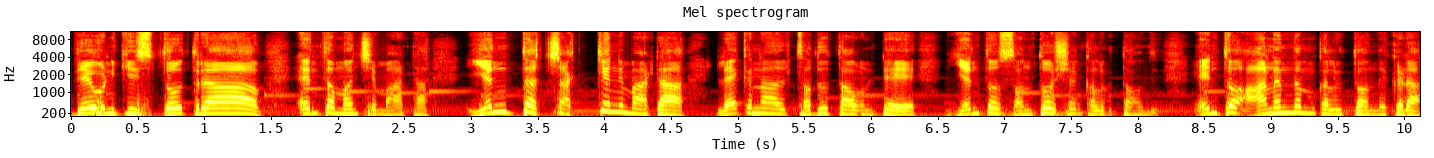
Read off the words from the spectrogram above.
దేవునికి స్తోత్ర. ఎంత మంచి మాట. ఎంత చక్కని మాట. లేఖనాలు చదువుతా ఉంటే ఎంతో సంతోషం కలుగుతా ఉంది. ఎంతో ఆనందం కలుగుతోంది ఇక్కడ.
